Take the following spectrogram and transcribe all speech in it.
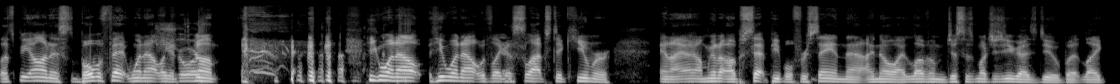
Let's be honest. Boba Fett went out like Sure. a chump. he went out. He went out with like a slapstick humor, and I, I'm gonna upset people for saying that. I know I love him just as much as you guys do, but like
